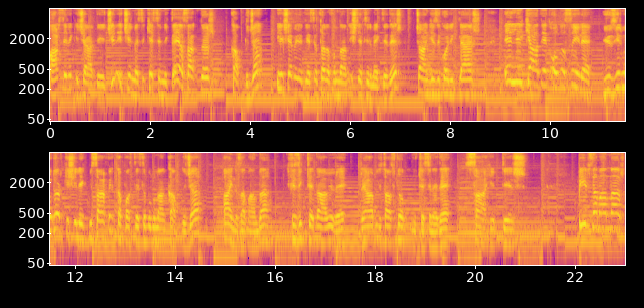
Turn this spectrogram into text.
arsenik içerdiği için içilmesi kesinlikle yasaktır. Kaplıca ilçe belediyesi tarafından işletilmektedir. Can Gezikolikler 52 adet odası ile 124 kişilik misafir kapasitesi bulunan kaplıca aynı zamanda fizik tedavi ve rehabilitasyon ünitesine de sahiptir. Bir zamanlar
